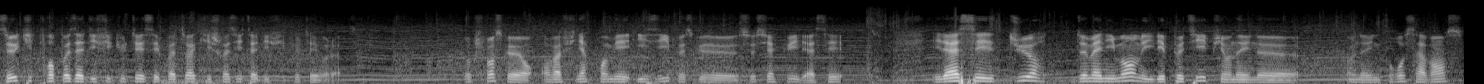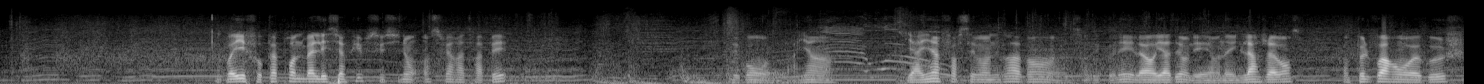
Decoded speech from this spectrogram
C'est eux qui te proposent la difficulté, c'est pas toi qui choisis ta difficulté, voilà. Donc je pense qu'on on va finir premier easy parce que ce circuit il est assez il est assez dur de maniement mais il est petit puis on a une on a une grosse avance. Vous voyez, faut pas prendre mal les circuits parce que sinon on se fait rattraper. Mais bon, euh, rien, il a rien forcément de grave, hein, sans déconner. Là, regardez, on, est, on a une large avance. On peut le voir en haut à gauche.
